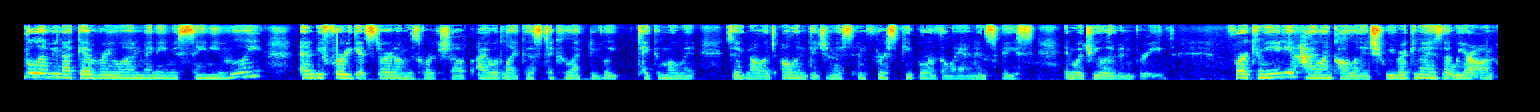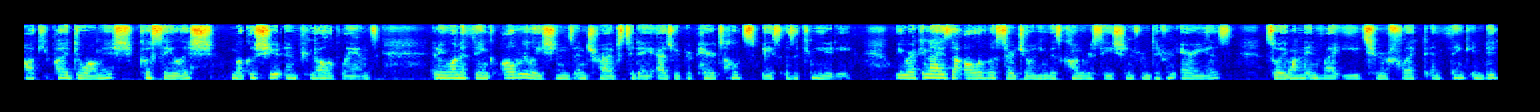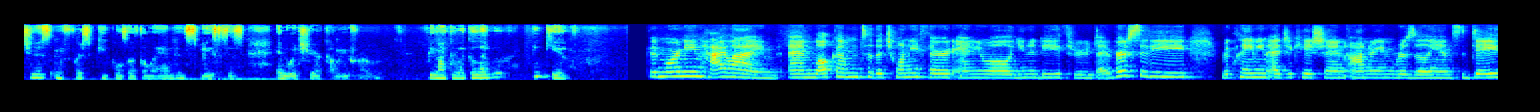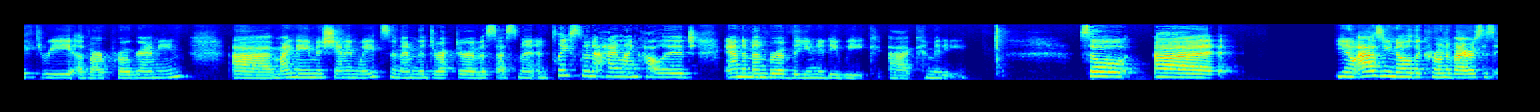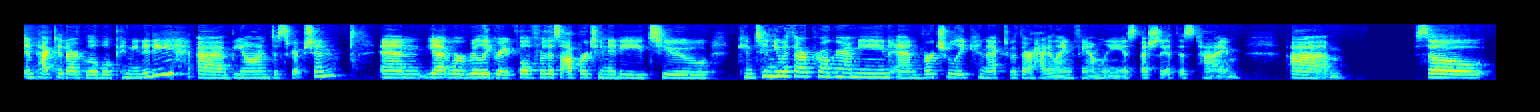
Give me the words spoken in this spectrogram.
Bulavinak everyone, my name is Saini Vuli, and before we get started on this workshop, I would like us to collectively take a moment to acknowledge all Indigenous and First People of the land and space in which we live and breathe. For our community at Highline College, we recognize that we are on occupied Duwamish, Coast Salish, Muckleshoot, and Puyallup lands, and we want to thank all relations and tribes today as we prepare to hold space as a community. We recognize that all of us are joining this conversation from different areas, so we want to invite you to reflect and thank Indigenous and First Peoples of the land and spaces in which you are coming from. Thank you. Good morning, Highline, and welcome to the 23rd Annual Unity Through Diversity, Reclaiming Education, Honoring Resilience, Day 3 of our programming. Uh, my name is Shannon Waits, and I'm the Director of Assessment and Placement at Highline College and a member of the Unity Week uh, committee. So, uh, you know, as you know, the coronavirus has impacted our global community uh, beyond description. And yet we're really grateful for this opportunity to continue with our programming and virtually connect with our Highline family, especially at this time. Um, so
